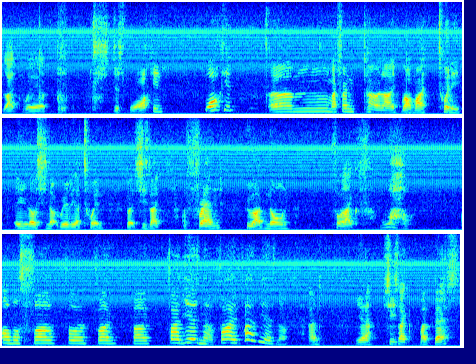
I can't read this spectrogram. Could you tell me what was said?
like we're just walking, walking. Um, my friend Caroline, well, my twinny, even though she's not really a twin, but she's like a friend who I've known for like wow, almost five, five, five, five, five years now, five, five years now, and yeah, she's like my best.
